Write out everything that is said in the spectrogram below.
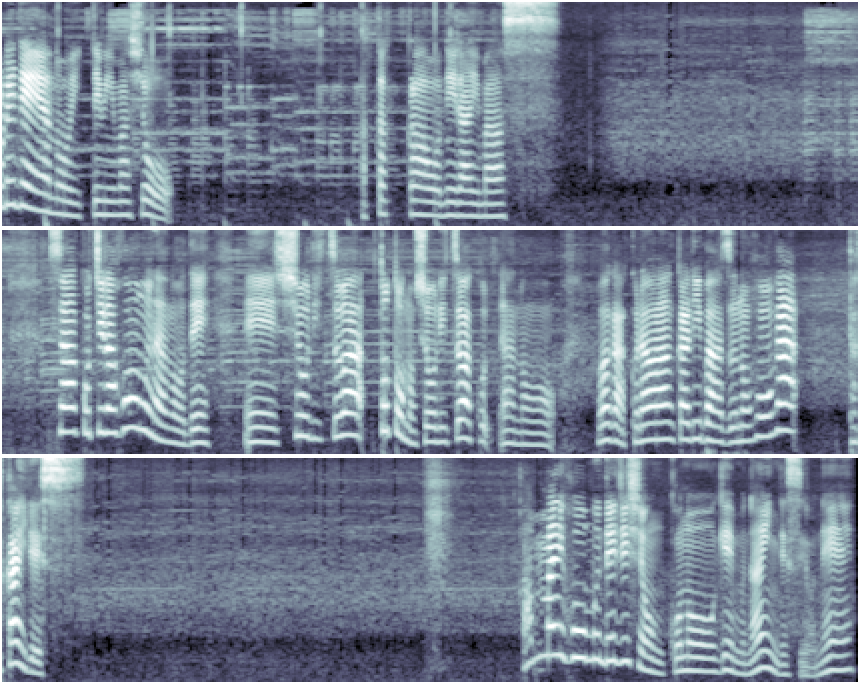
これで、あの、行ってみましょう。アタッカーを狙います。さあ、こちらホームなので、えー、勝率は、トトの勝率はこ、あの、我がクラワンカリバーズの方が高いです。あんまりホームデジション、このゲームないんですよね。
